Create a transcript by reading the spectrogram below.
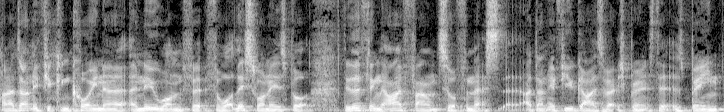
And I don't know if you can coin a, a new one for, for what this one is, but the other thing that I've found tough, and that's, I don't know if you guys have experienced it, has been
